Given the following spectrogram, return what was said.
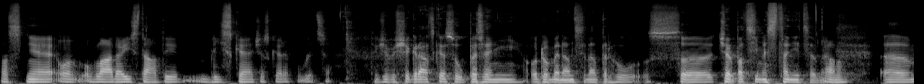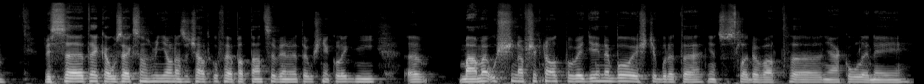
vlastně ovládají státy blízké České republice. Takže vyšegrádské soupeření o dominanci na trhu s čerpacími stanicemi. Ano. Vy se té kauze, jak jsem zmínil na začátku F15, věnujete už několik dní. Máme už na všechno odpovědi, nebo ještě budete něco sledovat, eh, nějakou linii?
